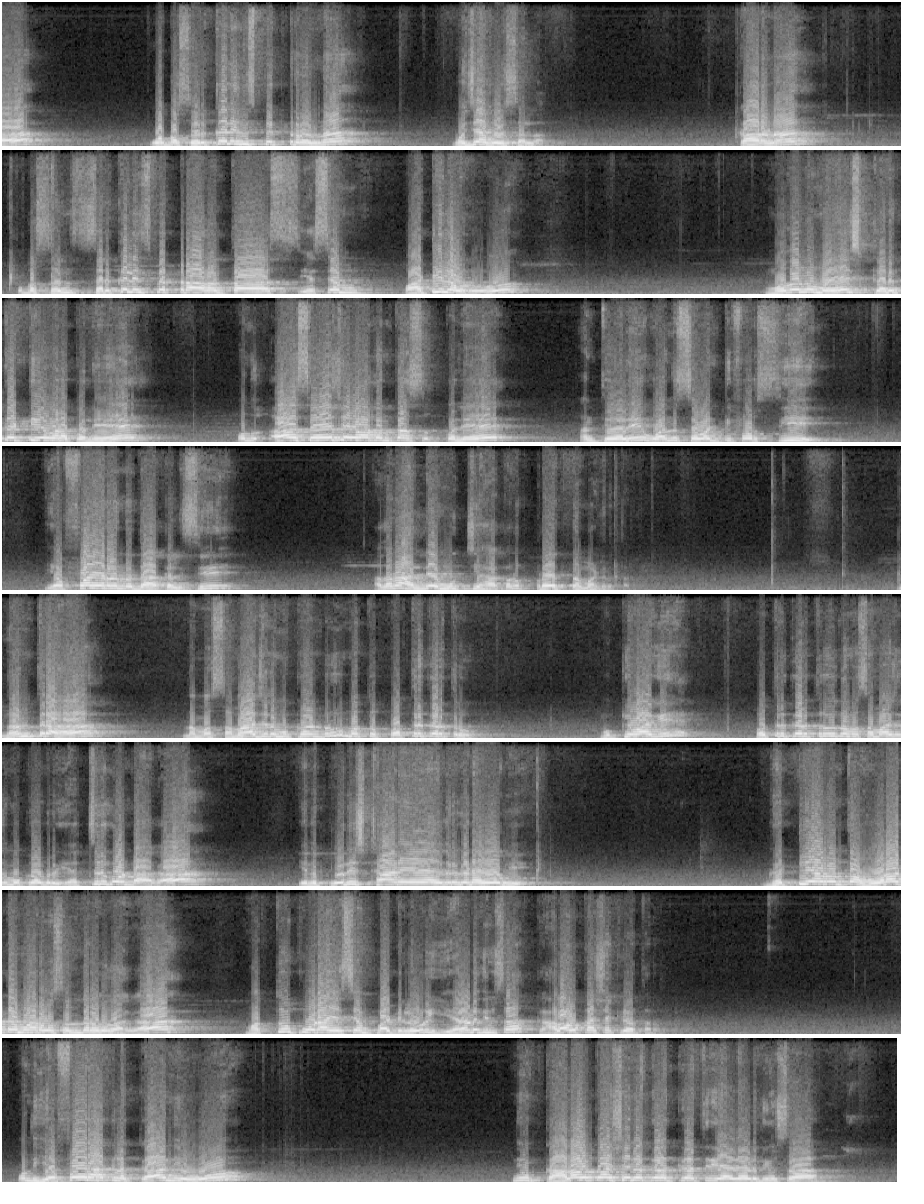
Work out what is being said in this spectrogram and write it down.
ಒಬ್ಬ ಸರ್ಕಲ್ ಇನ್ಸ್ಪೆಕ್ಟರ್ ಅನ್ನ ವಜಾಗೊಳಿಸಲ್ಲ. ಕಾರಣ ಒಬ್ಬ ಸನ್ ಸರ್ಕಲ್ ಇನ್ಸ್ಪೆಕ್ಟರ್ ಆದಂತ ಎಸ್ ಎಂ ಪಾಟೀಲ್ ಅವರು ಮೊದಲು ಮಹೇಶ್ ಕನಕಟ್ಟಿಯವರ ಕೊಲೆ, ಒಂದು ಅಸಹಜವಾದಂತ ಕೊಲೆ ಅಂತೇಳಿ one seventy four C F I R ಅನ್ನು ದಾಖಲಿಸಿ ಅದನ್ನು ಅಲ್ಲೇ ಮುಚ್ಚಿ ಹಾಕಲು ಪ್ರಯತ್ನ ಮಾಡಿರ್ತಾರೆ. ನಂತರ ನಮ್ಮ ಸಮಾಜದ ಮುಖಂಡರು ಮತ್ತು ಪತ್ರಕರ್ತರು, ಮುಖ್ಯವಾಗಿ ಪತ್ರಕರ್ತರು ನಮ್ಮ ಸಮಾಜದ ಮುಖಂಡರು ಎಚ್ಚರಗೊಂಡಾಗ ಇನ್ನು ಪೊಲೀಸ್ ಠಾಣೆಯ ಎದುರುಗಡೆ ಹೋಗಿ ಗಟ್ಟಿಯಾದಂಥ ಹೋರಾಟ ಮಾಡುವ ಸಂದರ್ಭದಾಗ ಮತ್ತೂ ಕೂಡ ಎಸ್ ಎಂ ಪಾಟೀಲ್ ಅವರು ಎರಡು ದಿವಸ ಕಾಲಾವಕಾಶ ಕೇಳ್ತಾರೆ. ಒಂದು ಎಫ್ ಐ ಹಾಕ್ಲಕ್ಕ ನೀವು ನೀವು ಕಾಲಾವಕಾಶ ಕೇಳ್ತೀರಿ ಎರಡೆರಡು ದಿವಸ.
